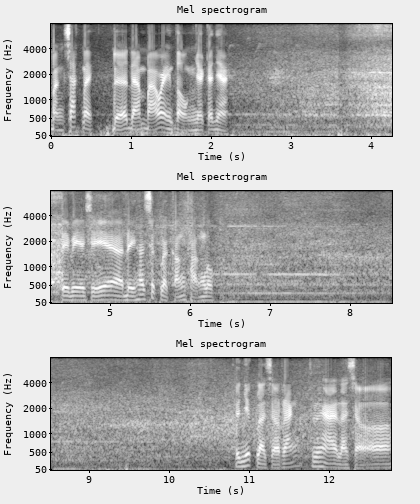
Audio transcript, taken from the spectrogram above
bằng sắt này để đảm bảo an toàn nha cả nhà. TBL sẽ à, đi hết sức là cẩn thận luôn. Thứ nhất là sợ rắn, thứ hai là sợ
